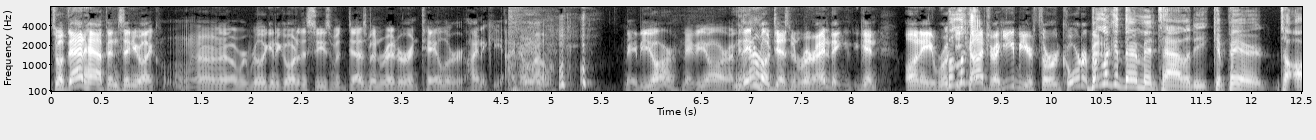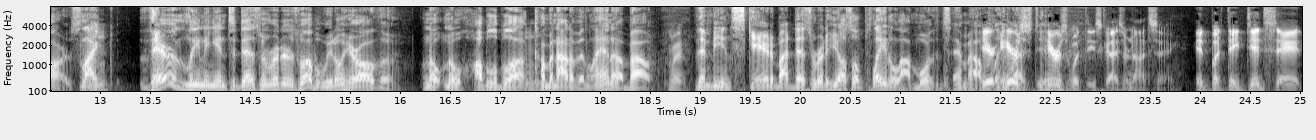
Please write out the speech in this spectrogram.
So if that happens, then you're like, hmm, I don't know. We're we really going to go into the season with Desmond Ridder and Taylor Heinicke? I don't know. Maybe you are. Maybe you are. I mean, they don't know Desmond Ridder or anything. Again, on a rookie look at- contract, he could be your third quarterback. But look at their mentality compared to ours. Like, Mm-hmm. they're leaning into Desmond Ridder as well, but we don't hear all the no no hubble blah coming out of Atlanta about Mm-hmm. Right. them being scared about Desmond Ridder. He also played a lot more than Sam Howell Here- played here's last year. here's what these guys are not saying. It, but they did say it.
